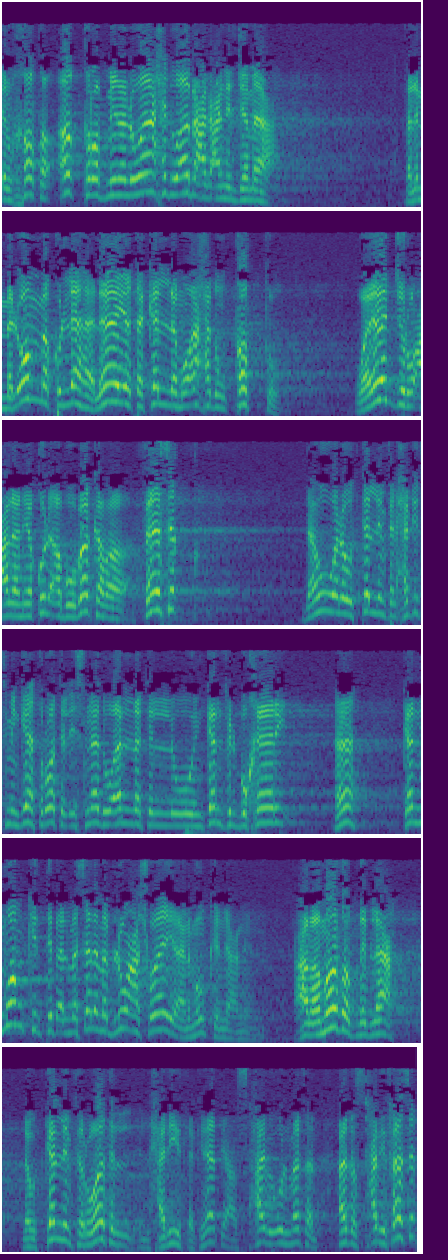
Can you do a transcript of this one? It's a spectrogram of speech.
الخطأ أقرب من الواحد وأبعد عن الجماعة. فلما الأمة كلها لا يتكلم أحد قط ويجرؤ على أن يقول أبو بكر فاسق ده هو لو اتكلم في الحديث من جهة رواة الإسناد وقال لك وإن كان في البخاري ها كان ممكن تبقى المسألة مبلوعة شوية يعني ممكن يعني على مضض نبلعها لو اتكلم في رواة الحديث لكن يأتي على الصحابي يقول مثلا هذا الصحابي فاسق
